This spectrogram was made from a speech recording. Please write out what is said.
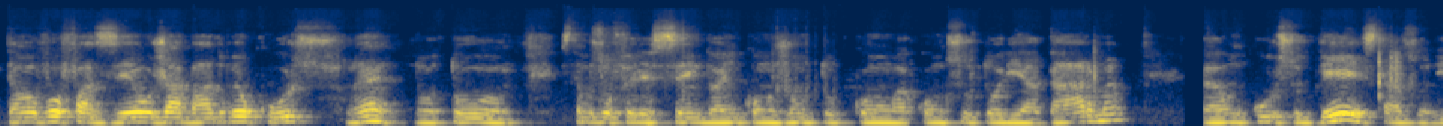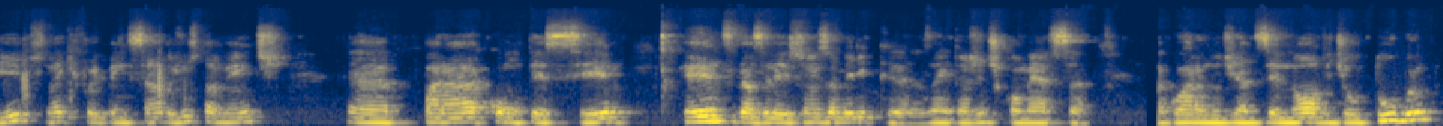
Então, eu vou fazer o jabá do meu curso, né? Tô, estamos oferecendo aí em conjunto com a consultoria Dharma, é um curso de Estados Unidos, né, que foi pensado justamente é, para acontecer antes das eleições americanas. Né? Então a gente começa agora no dia 19 de outubro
